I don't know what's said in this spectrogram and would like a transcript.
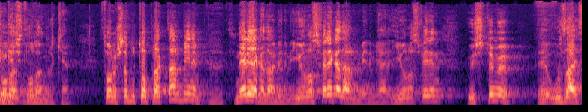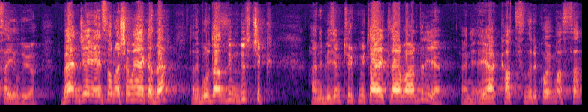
dola- dolanırken? Sonuçta bu topraklar benim. Nereye kadar benim? İyonosfere kadar mı benim? Yani iyonosferin üstü mü e, uzay sayılıyor? Bence en son aşamaya kadar hani buradan dümdüz çık. Hani bizim Türk müteahhitler vardır ya. Hani eğer kat sınırı koymazsan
